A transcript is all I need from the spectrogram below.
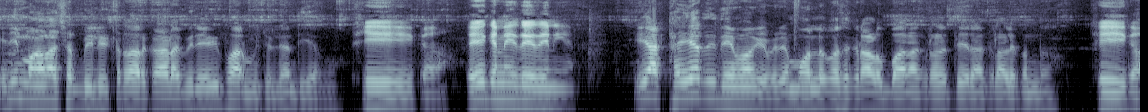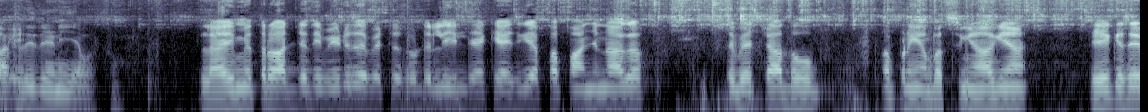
ਇਹਦੀ ਮਾਂ ਦਾ 26 ਲੀਟਰ ਦਾ ਰਿਕਾਰਡ ਆ ਵੀਰੇ ਇਹ ਵੀ ਫਾਰਮ ਚ ਲਿਆਂਦੀ ਆ ਆਪਾਂ। ਠੀਕ ਆ। ਇਹ ਕਿੰਨੀ ਦੇ ਦੇਣੀ ਆ? ਇਹ 8000 ਦੀ ਦੇਵਾਂਗੇ ਵੀਰੇ ਮੁੱਲ ਕੁਛ ਕਰਾ ਲਓ 12 ਕਰਾ ਲਓ 13 ਕਰਾ ਲਓ 15 ਠੀਕ ਆ 8 ਦੀ ਦੇਣੀ ਆ ਬਸ। ਲੈ ਮਿੱਤਰੋ ਅੱਜ ਦੀ ਵੀਡੀਓ ਦੇ ਵਿੱਚ ਤੁਹਾਡੇ ਲਈ ਲੈ ਕੇ ਆਏ ਸੀਗੇ ਆਪਾਂ ਪੰਜ ਨਾਗ ਤੇ ਵਿੱਚ ਆ ਦੋ ਆਪਣੀਆਂ ਬੱਸੀਆਂ ਆ ਗਈਆਂ। ਜੇ ਕਿਸੇ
